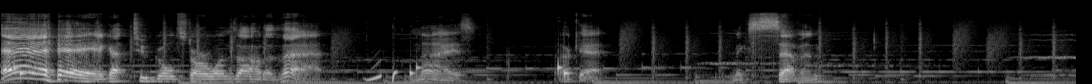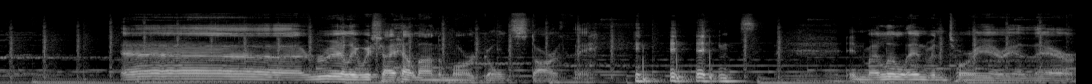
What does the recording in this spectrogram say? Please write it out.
Hey! I got two gold star ones out of that. Nice. Okay. Makes seven. Uh, really wish I held on to more gold star things in my little inventory area there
